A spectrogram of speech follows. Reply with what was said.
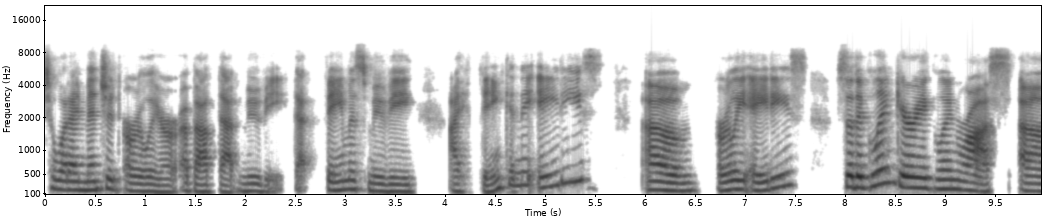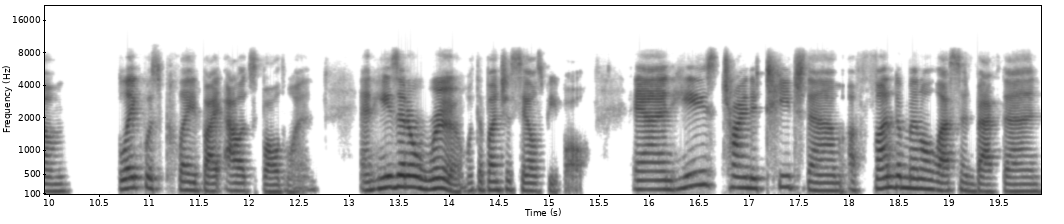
to what I mentioned earlier about that movie, that famous movie, I think in the 80s, um, early 80s. So the Glenn Glengarry Glen Ross, um, Blake was played by Alec Baldwin, and he's in a room with a bunch of salespeople. And he's trying to teach them a fundamental lesson back then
